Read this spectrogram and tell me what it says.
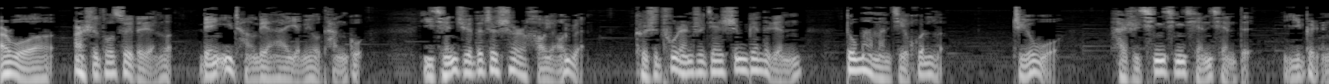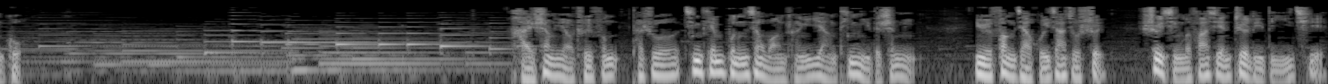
而我二十多岁的人了，连一场恋爱也没有谈过。以前觉得这事儿好遥远，可是突然之间，身边的人都慢慢结婚了，只有我还是清清浅浅的一个人过。海上要吹风，他说今天不能像往常一样听你的声音，因为放假回家就睡，睡醒了发现这里的一切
